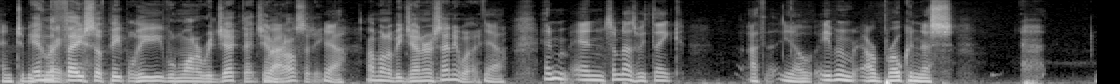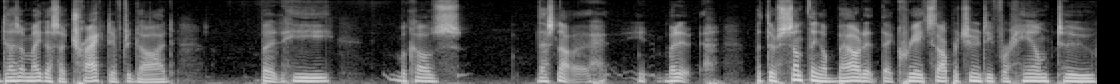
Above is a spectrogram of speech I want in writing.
and to be in great. the face of people who even want to reject that generosity. Yeah, I'm going to be generous anyway. Yeah, and and sometimes we think, I th- you know, even our brokenness doesn't make us attractive to God, but He, because that's not, but it, but there's something about it that creates the opportunity for Him to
